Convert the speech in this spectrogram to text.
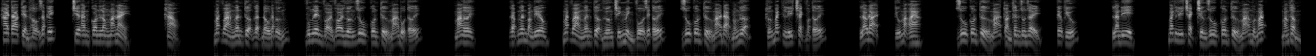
hai ta tiền hậu giáp kích, chia ăn con long mã này. Hảo. Mắt vàng ngân tượng gật đầu đáp ứng, vung lên vòi voi hướng du côn tử mã bổ tới. Mã ơi. Gặp ngân bằng điêu, mắt vàng ngân tượng hướng chính mình vô giết tới, du côn tử mã đạp móng ngựa, hướng bách lý trạch vào tới. Lão đại, cứu mạng a. Du côn tử mã toàn thân run dậy kêu cứu. Lan đi. Bách lý trạch trường du côn tử mã một mắt, mắng thầm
